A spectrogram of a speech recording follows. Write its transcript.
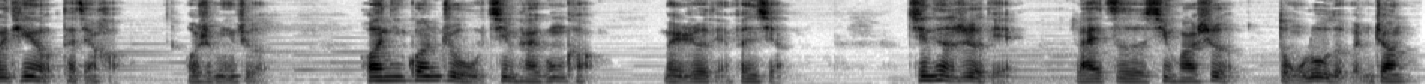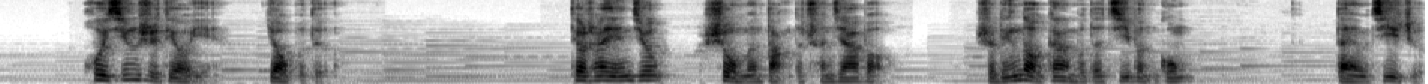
位听友，大家好，我是明哲，欢迎您关注金牌公考每日热点分享。今天的热点来自新华社董路的文章：彗星式调研要不得。调查研究是我们党的传家宝，是领导干部的基本功。但有记者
